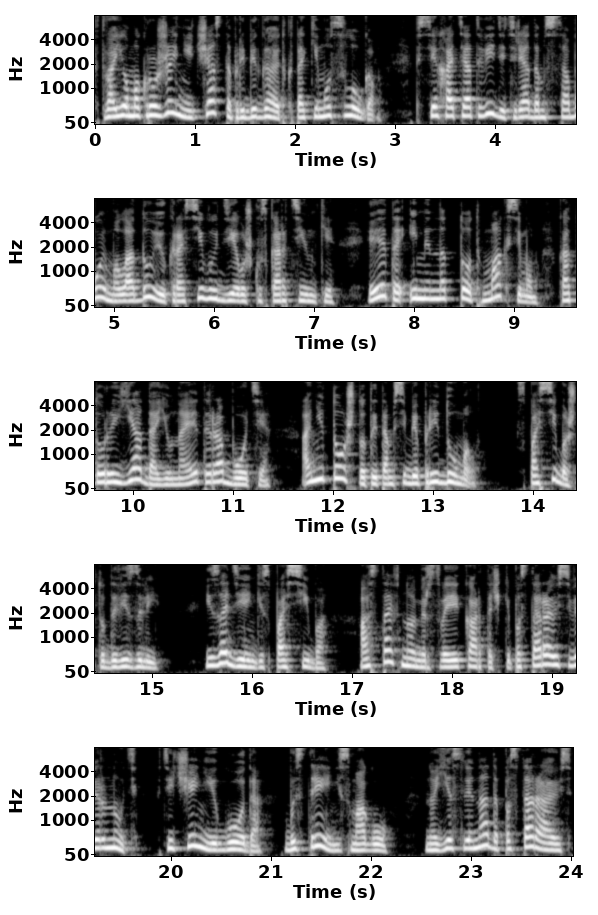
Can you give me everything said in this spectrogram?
В твоем окружении часто прибегают к таким услугам – все хотят видеть рядом с собой молодую и красивую девушку с картинки. И это именно тот максимум, который я даю на этой работе, а не то, что ты там себе придумал. Спасибо, что довезли. И за деньги спасибо. Оставь номер своей карточки, постараюсь вернуть. В течение года. Быстрее не смогу. Но если надо, постараюсь.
